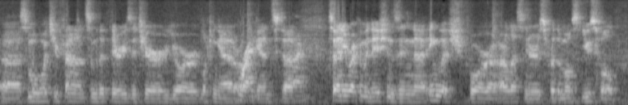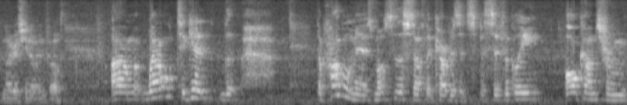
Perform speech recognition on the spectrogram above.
uh, some of what you found, some of the theories that you're you're looking at or Right. against. Uh, Right. So, any recommendations in uh, English for uh, our listeners for the most useful Nagashino info? Um, well, to get the the problem is most of the stuff that covers it specifically all comes from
